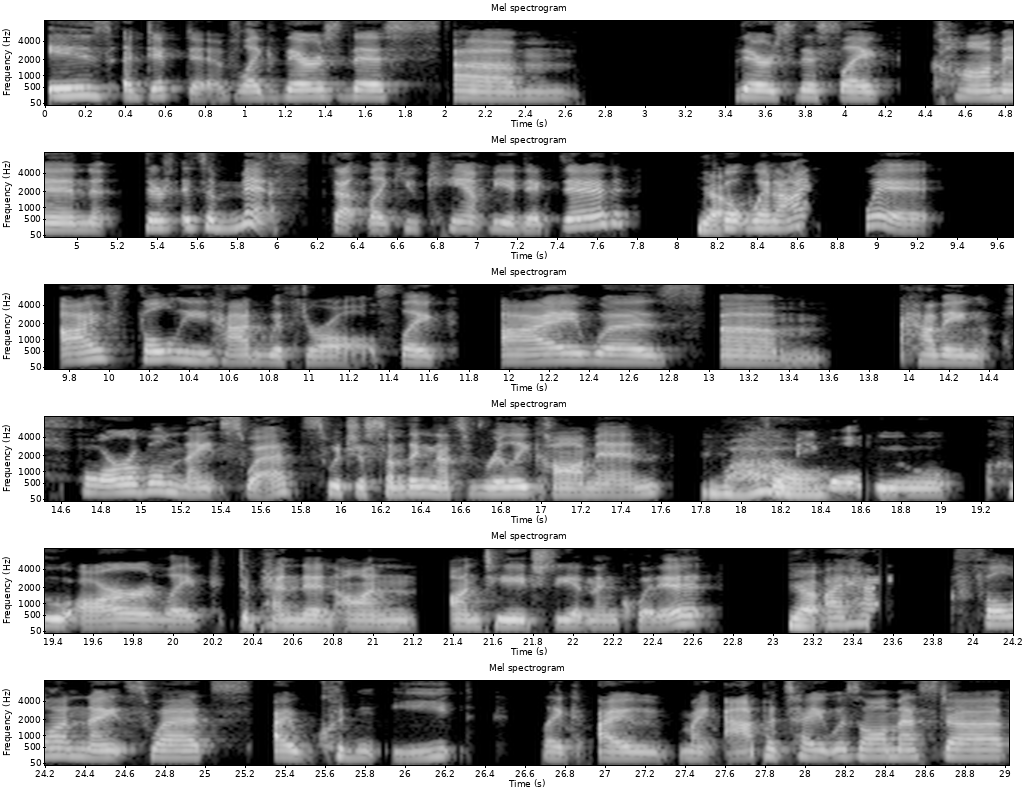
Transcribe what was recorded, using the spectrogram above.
is addictive like there's this um there's this like common there's it's a myth that like you can't be addicted. Yeah. But when I quit, I fully had withdrawals. Like I was um having horrible night sweats, which is something that's really common wow. for people who who are like dependent on on THC and then quit it. Yeah. I had full on night sweats. I couldn't eat. Like I my appetite was all messed up.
